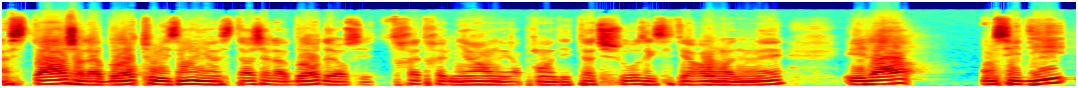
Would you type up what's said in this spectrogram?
un stage à la Borde. Tous les ans, il y a un stage à la Borde. D'ailleurs, c'est très très bien. On apprend des tas de choses, etc. au mois de mai. Et là, on s'est dit,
